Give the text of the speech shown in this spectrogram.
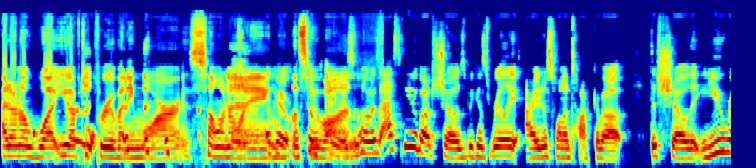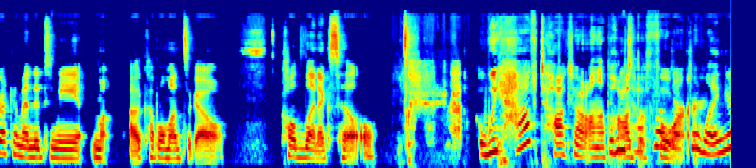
I don't know what you have to prove anymore. It's so annoying. Okay, Let's so move anyways, on. so I was asking you about shows because really I just want to talk about the show that you recommended to me a couple months ago called Lenox Hill. We have talked about on the Did pod before, Dr. Langer?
